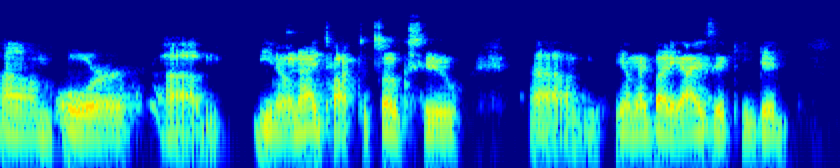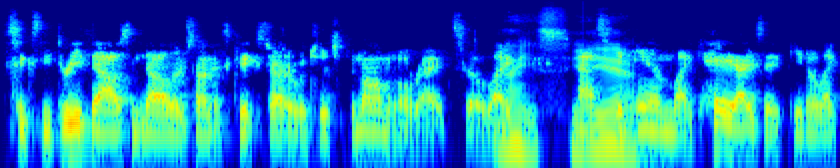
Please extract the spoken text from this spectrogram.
um, or um, you know, and I talked to folks who, um, you know, my buddy Isaac, he did sixty-three thousand dollars on his Kickstarter, which is phenomenal, right? So, like, nice. yeah, asking yeah. him, like, "Hey, Isaac, you know, like,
